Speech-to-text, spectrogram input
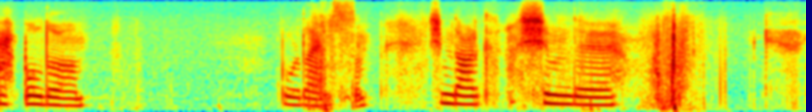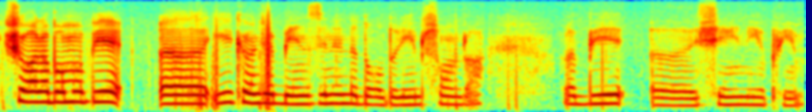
Heh buldum. Buradaymışsın. Şimdi arka şimdi şu arabamı bir e, ilk önce benzinini doldurayım sonra bir e, şeyini yapayım.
